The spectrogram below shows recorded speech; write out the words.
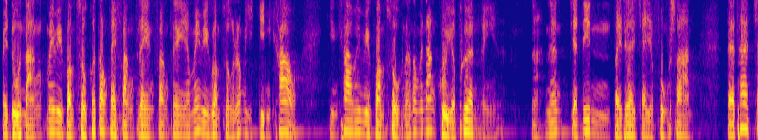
ไปดูหนังไม่มีความสุขก็ต้องไปฟังเพลง ฟังเพลงยังไม่มีความสุขต้องมีกินข้าว กินข้าวไม่มีความสุขนะต้องไปนั่งคุยกับเพื่อนอะไรอย่างเงี้ยนะนั่นจะดิ้นไปเรื่อยใจจะฟุ้งซ่านแต่ถ้าใจ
